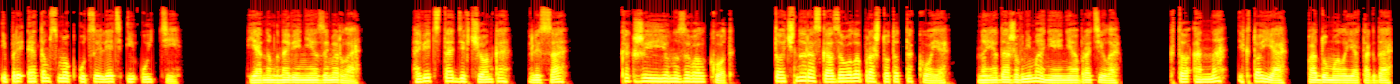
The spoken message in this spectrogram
и при этом смог уцелеть и уйти. Я на мгновение замерла. А ведь та девчонка, лиса, как же ее называл кот, точно рассказывала про что-то такое, но я даже внимания не обратила. Кто она и кто я, подумала я тогда,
